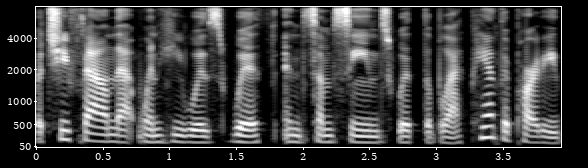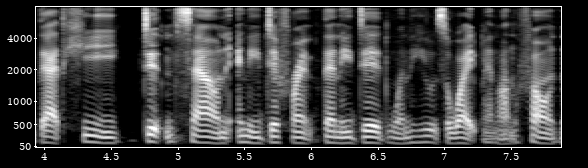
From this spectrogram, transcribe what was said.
But she found that when he was with in some scenes with the Black Panther Party, that he didn't sound any different than he did when he was a white man on the phone,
